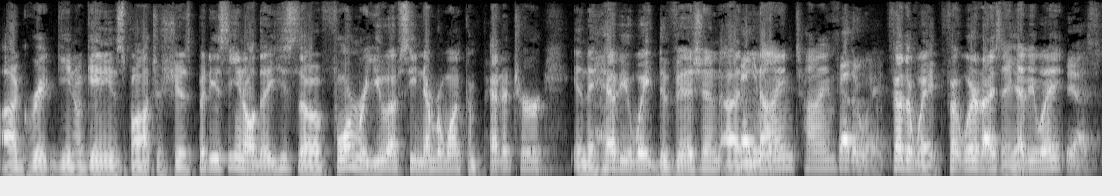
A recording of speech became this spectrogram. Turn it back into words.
Uh, great, you know, gaining sponsorships. But he's, you know, the, he's the former UFC number one competitor in the heavyweight division, uh, nine time featherweight. Featherweight. Fe- what did I say? Heavyweight. Yes.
